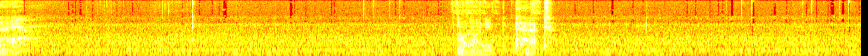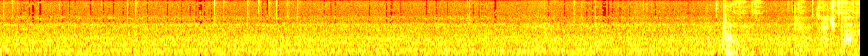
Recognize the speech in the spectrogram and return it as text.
eh. Oh no, I need that. Oh, match block.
